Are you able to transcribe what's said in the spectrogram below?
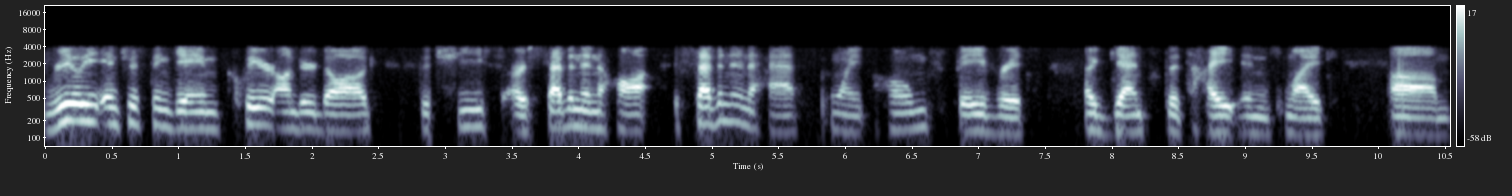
Really interesting game. Clear underdog. The Chiefs are seven and, ho- seven and a half point home favorites against the Titans, Mike. Um,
